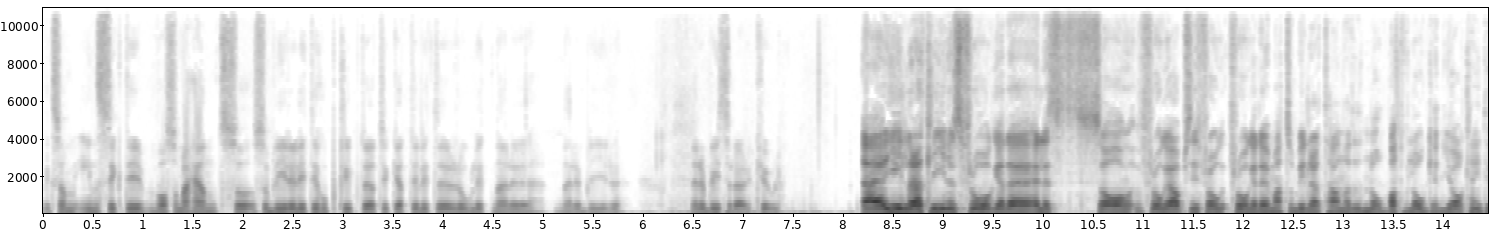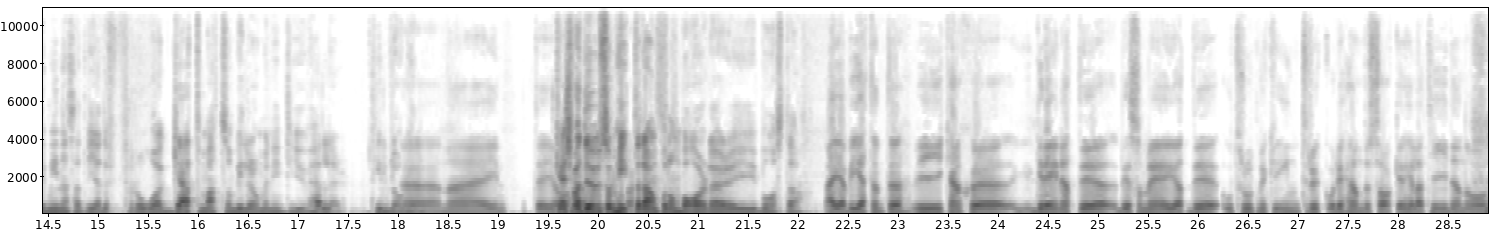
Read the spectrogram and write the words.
liksom, insikt i vad som har hänt så, så blir det lite ihopklippt. Och jag tycker att det är lite roligt när det, när det blir när det blir sådär kul jag gillar att Linus frågade, eller sa, frågade, ja, precis, frågade Mattsson Biller att han hade nobbat vloggen. Jag kan inte minnas att vi hade frågat Mattsson Biller om en intervju heller. Till vloggen. Uh, nej, inte jag kanske var du som hittade han på någon bar där i Båstad? Nej, jag vet inte. Vi kanske... Grejen är att det, det som är ju att det är otroligt mycket intryck och det händer saker hela tiden och,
